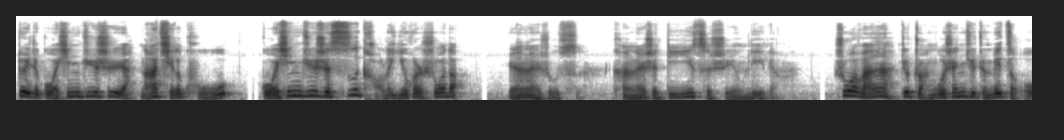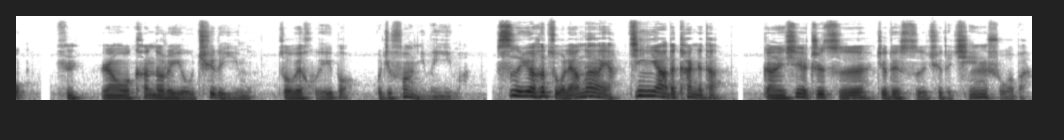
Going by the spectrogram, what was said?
对着果心居士呀，拿起了苦。果心居士思考了一会儿，说道：“原来如此。”看来是第一次使用力量啊！说完啊，就转过身去准备走。哼，让我看到了有趣的一幕，作为回报，我就放你们一马。四月和佐良娜呀，惊讶地看着他。感谢之词就对死去的亲说吧。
